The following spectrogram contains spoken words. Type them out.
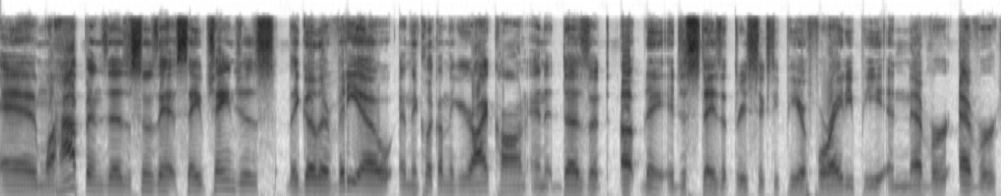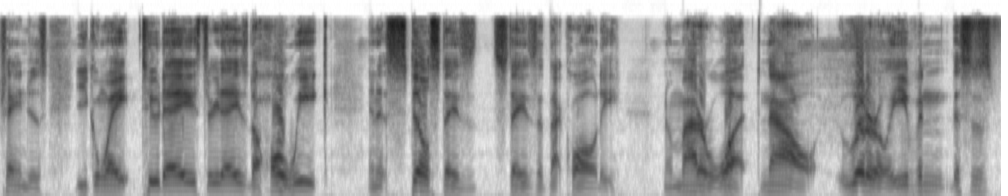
And what happens is, as soon as they hit save changes, they go to their video and they click on the gear icon and it doesn't update. It just stays at 360p or 480p and never ever changes. You can wait two days, three days, the whole week, and it still stays stays at that quality, no matter what. Now, literally, even this is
